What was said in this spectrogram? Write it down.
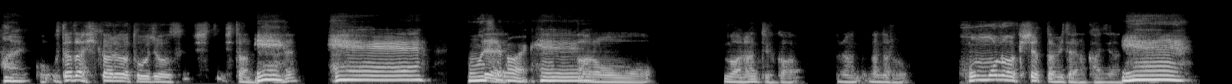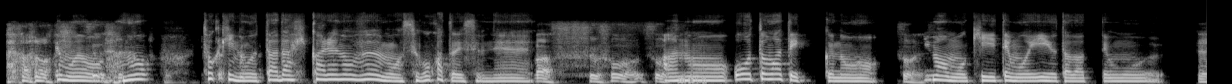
はい。こう宇多田ヒカルが登場ししたんですよね。へえ、面白い。へえ。あの、まあなんていうか、ななんだろう。本物が来ちゃったみたいな感じなんでええ。あのでも、すあの時の宇多田ヒカルのブームはすごかったですよね。まあ、そう、そう、ですあね。の、オートマティックの。今も聴いてもいい歌だって思う、ええ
